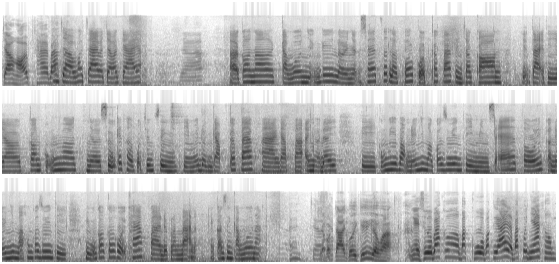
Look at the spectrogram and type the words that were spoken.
Chào hỏi hai bác. Chào bác trai và chào bác gái ạ. dạ. À, con à, cảm ơn những cái lời nhận xét rất là tốt của các bác dành cho con. Hiện tại thì à, con cũng à, nhờ sự kết hợp của chương trình thì mới được gặp các bác và gặp à, anh ở đây. Thì cũng hy vọng nếu như mà có duyên thì mình sẽ tới. Còn nếu như mà không có duyên thì mình cũng có cơ hội khác và được làm bạn ạ. Con xin cảm ơn ạ. dạ bác trai có ý kiến gì không ạ? Ngày xưa bác có bác cua bác gái là bác có nhát không?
